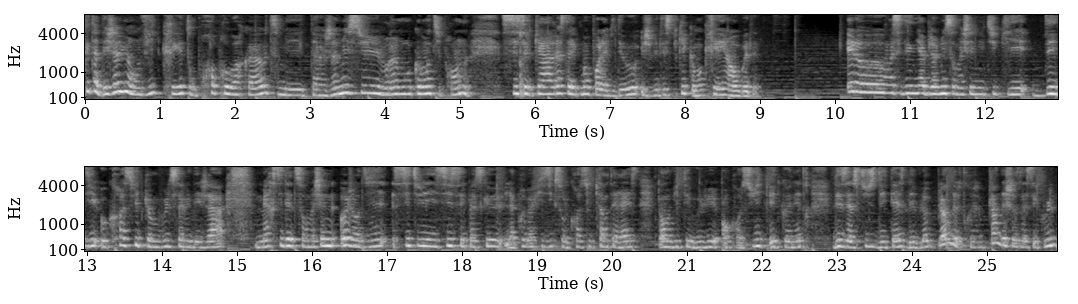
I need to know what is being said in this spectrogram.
Est-ce que tu as déjà eu envie de créer ton propre workout mais t'as jamais su vraiment comment t'y prendre? Si c'est le cas, reste avec moi pour la vidéo je vais t'expliquer comment créer un WOD. Hello, moi c'est Denia, bienvenue sur ma chaîne YouTube qui est dédiée au CrossFit comme vous le savez déjà. Merci d'être sur ma chaîne aujourd'hui. Si tu es ici, c'est parce que la prépa physique sur le CrossFit t'intéresse, tu as envie d'évoluer en CrossFit et de connaître des astuces, des tests, des vlogs, plein de, plein de choses assez cool.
